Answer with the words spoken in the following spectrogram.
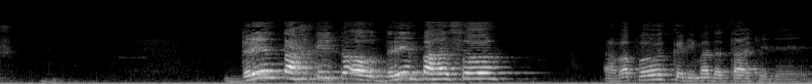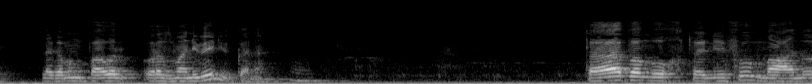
شو دریم تحقیق او دریم بحث هغه په کلمه د تا کې دی لکه موږ په اول ورځ باندې ویلو کنه تا په مختلفو معنو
